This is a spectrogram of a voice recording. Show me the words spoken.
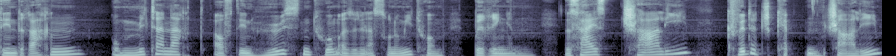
den Drachen um Mitternacht auf den höchsten Turm, also den Astronomieturm, bringen? Das heißt, Charlie, Quidditch-Captain Charlie,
